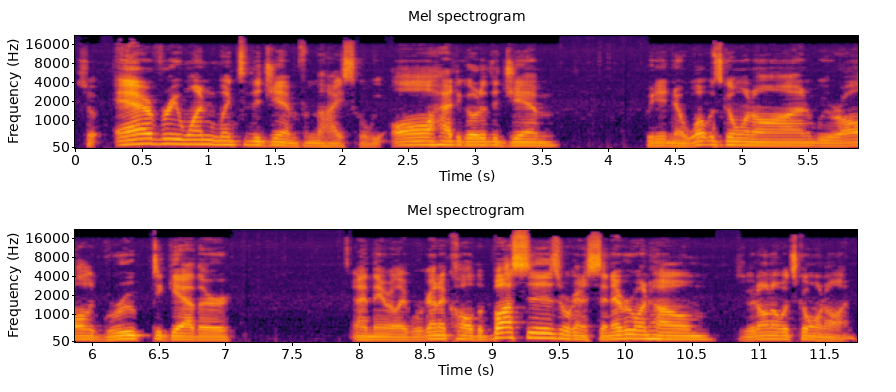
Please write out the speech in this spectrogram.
So everyone went to the gym from the high school. We all had to go to the gym. We didn't know what was going on. We were all grouped together. And they were like, we're going to call the buses. We're going to send everyone home because we don't know what's going on.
